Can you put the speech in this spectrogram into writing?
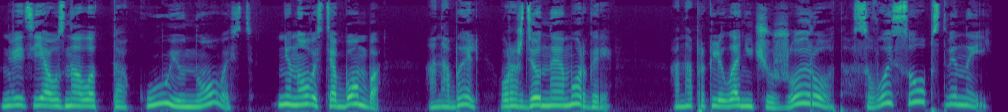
ведь я узнала такую новость. Не новость, а бомба. Аннабель, урожденная Моргари. Она прокляла не чужой род, а свой собственный.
